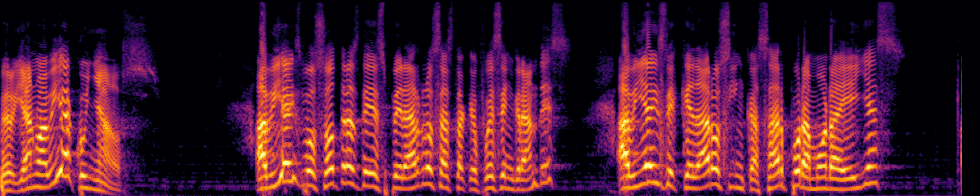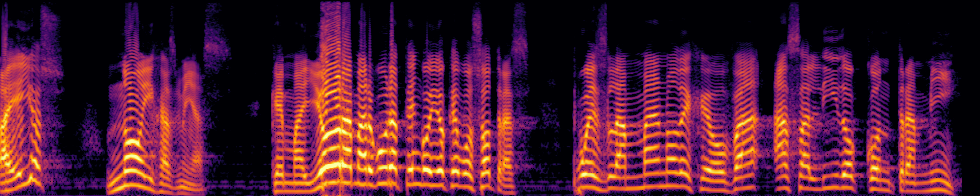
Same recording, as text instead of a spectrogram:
pero ya no había cuñados. ¿Habíais vosotras de esperarlos hasta que fuesen grandes? ¿Habíais de quedaros sin casar por amor a ellas? A ellos, no, hijas mías, que mayor amargura tengo yo que vosotras, pues la mano de Jehová ha salido contra mí.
